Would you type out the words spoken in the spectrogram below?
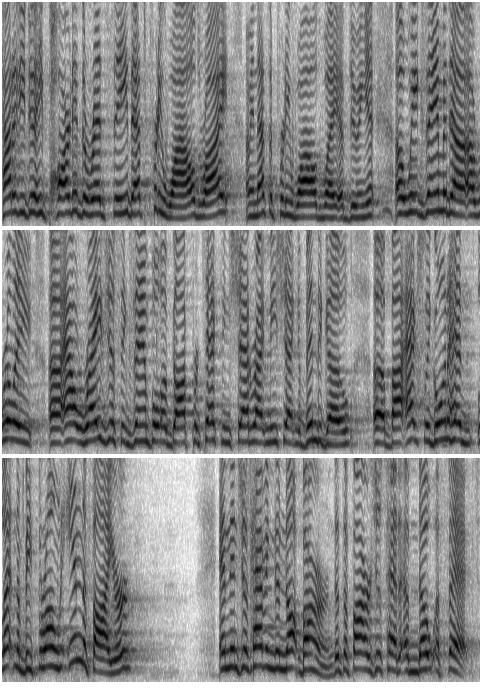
How did he do it? He parted the Red Sea. That's pretty wild, right? I mean, that's a pretty wild way of doing it. Uh, we examined a, a really uh, outrageous example of God protecting Shadrach, Meshach, and Abednego uh, by actually going ahead and letting them be thrown in the fire and then just having them not burn, that the fire just had no effect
